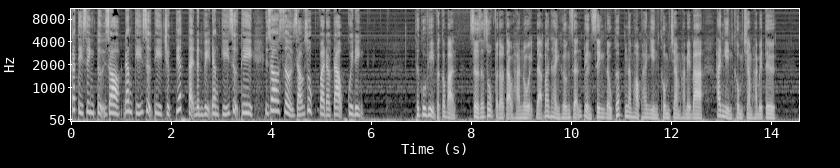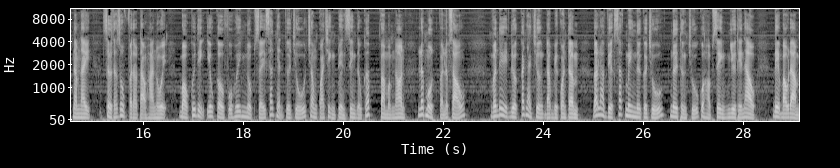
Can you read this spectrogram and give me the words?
Các thí sinh tự do đăng ký dự thi trực tiếp tại đơn vị đăng ký dự thi do Sở Giáo dục và Đào tạo quy định. Thưa quý vị và các bạn, Sở Giáo dục và Đào tạo Hà Nội đã ban hành hướng dẫn tuyển sinh đầu cấp năm học 2023-2024. Năm nay, Sở Giáo dục và Đào tạo Hà Nội bỏ quy định yêu cầu phụ huynh nộp giấy xác nhận cư trú trong quá trình tuyển sinh đầu cấp và mầm non, lớp 1 và lớp 6. Vấn đề được các nhà trường đặc biệt quan tâm đó là việc xác minh nơi cư trú, nơi thường trú của học sinh như thế nào để bảo đảm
